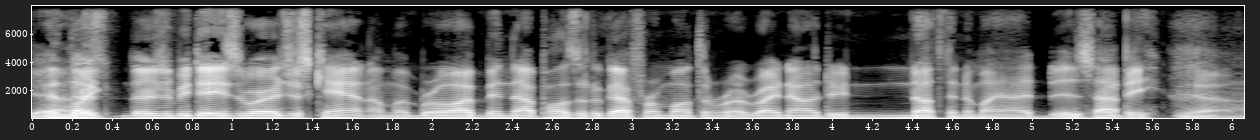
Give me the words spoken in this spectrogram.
Yeah. and like there's gonna be days where I just can't. I'm like, bro, I've been that positive guy for a month, and r- right now, dude, nothing in my head is happy. Yeah.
